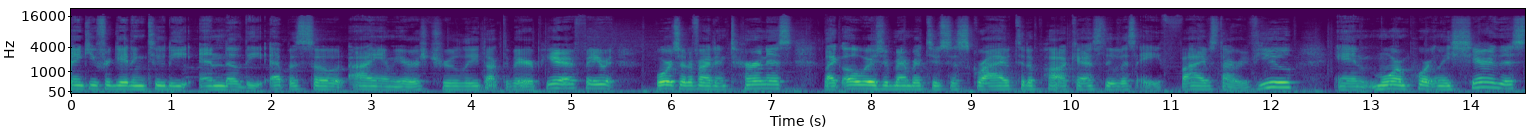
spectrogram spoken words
Thank you for getting to the end of the episode. I am yours truly, Dr. Barry Pierre, favorite board certified internist. Like always, remember to subscribe to the podcast, leave us a five star review, and more importantly, share this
